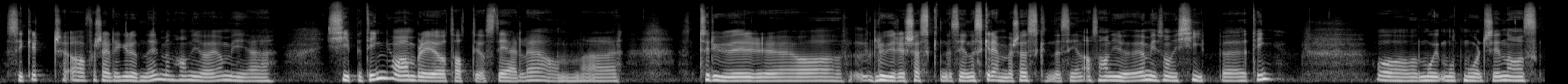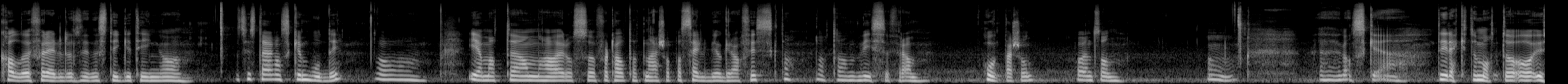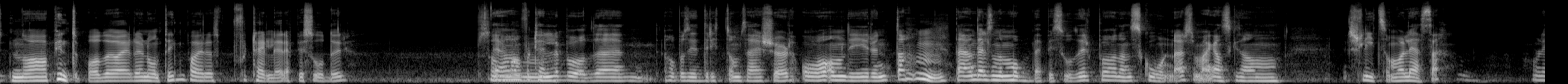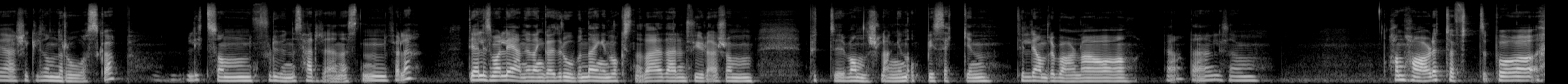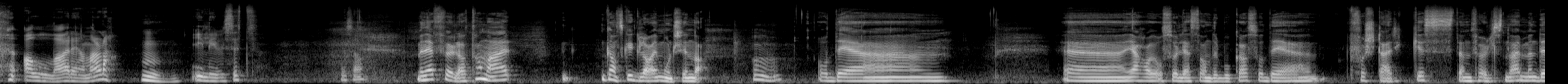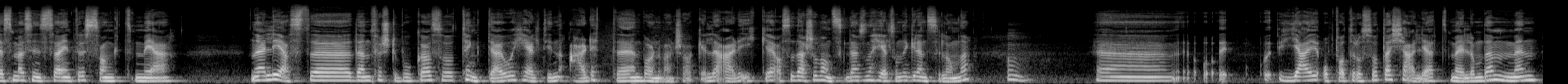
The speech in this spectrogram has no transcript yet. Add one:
Sikkert av forskjellige grunner, men han gjør jo mye kjipe ting. Og han blir jo tatt i å stjele. Han truer og lurer søsknene sine, skremmer søsknene sine. Altså Han gjør jo mye sånne kjipe ting. Og mot moren sin, og kaller foreldrene sine stygge ting. og Jeg syns det er ganske modig. Og i og med at han har også fortalt at den er såpass selvbiografisk, da, at han viser fram hovedpersonen på en sånn mm. ganske direkte måte, og uten å pynte på det eller noen ting. Bare forteller episoder. Som Ja, han forteller både si, dritt om seg sjøl og om de rundt. Da. Det er jo en del sånne mobbeepisoder på den skolen der som er ganske sånn slitsomme å lese. Hvor de er skikkelig sånn råskap. Litt sånn fluenes herre, nesten, føler jeg. De er liksom alene i den garderoben, det er ingen voksne der. Det er en fyr der som putter vannslangen oppi sekken til de andre barna, og ja, det er liksom Han har det tøft på alle arenaer, da. I livet sitt. Liksom. Men jeg føler at han er ganske glad i moren sin, da. Og det eh, Jeg har jo også lest andre boka, så det forsterkes, den følelsen der. Men det som jeg syns er interessant med Når jeg leste den første boka, så tenkte jeg jo hele tiden er dette en barnevernssak, eller er det ikke? Altså Det er så vanskelig. Det er sånn, helt sånn i grenselandet. Mm. Uh, jeg oppfatter også at det er kjærlighet mellom dem, men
